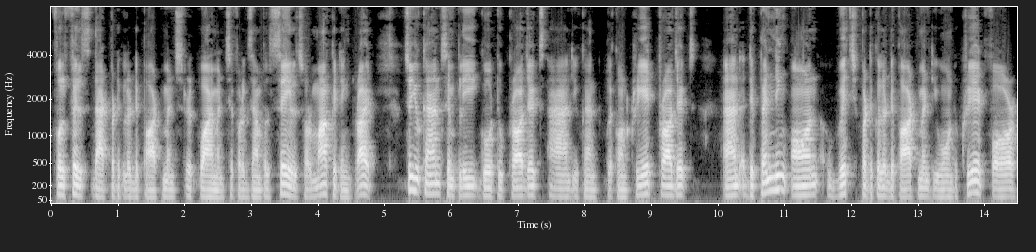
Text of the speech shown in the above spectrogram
fulfills that particular department's requirements. Say for example, sales or marketing, right? So you can simply go to projects and you can click on create projects and depending on which particular department you want to create for,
